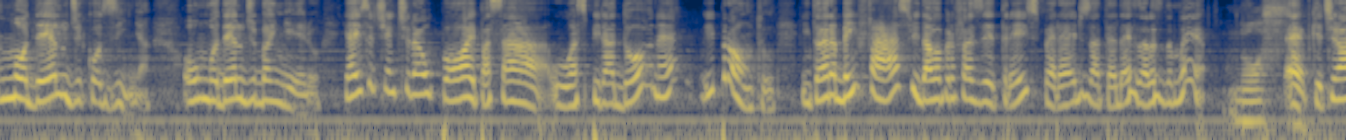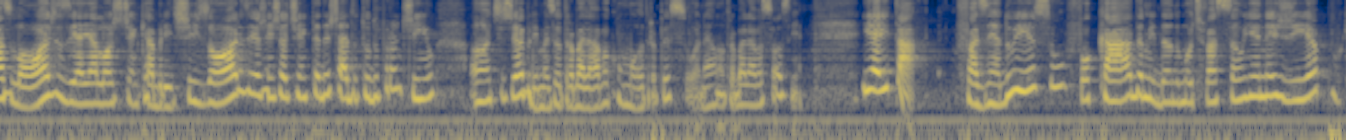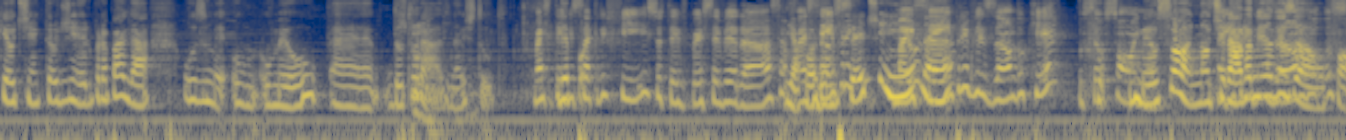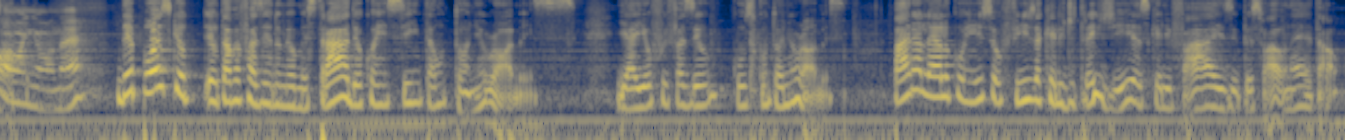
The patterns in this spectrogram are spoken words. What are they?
um modelo de cozinha ou um modelo de banheiro. E aí você tinha que tirar o pó e passar o aspirador, né? E pronto. Então era bem fácil e dava para fazer três prédios até 10 horas da manhã. Nossa. É, porque tinha as lojas, e aí a loja tinha que abrir X horas, e a gente já tinha que ter deixado tudo prontinho antes de abrir. Mas eu trabalhava com uma outra pessoa, né? Eu não trabalhava sozinha. E aí tá, fazendo isso, focada, me dando motivação e energia, porque eu tinha que ter o dinheiro para pagar os o, o meu é, doutorado, né? O estudo. Mas teve Depois- sacrifício, teve perseverança, E mas sempre, cedinho, mas né? sempre visando o quê? O seu sonho. O meu sonho, não Sempre tirava a minha visão. O foco. sonho, né? Depois que eu estava fazendo meu mestrado, eu conheci então Tony Robbins. E aí eu fui fazer o curso com Tony Robbins. Paralelo com isso, eu fiz aquele de três dias que ele faz e o pessoal, né, e tal.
